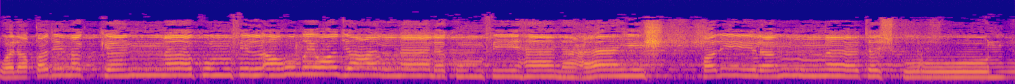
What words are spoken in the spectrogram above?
ولقد مكناكم في الأرض وجعلنا لكم فيها معايش قليلا ما تشكرون.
